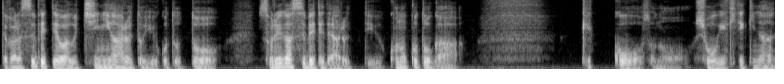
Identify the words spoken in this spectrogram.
だからすべては内にあるということと、それがすべてであるっていう、このことが、構その衝撃的な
